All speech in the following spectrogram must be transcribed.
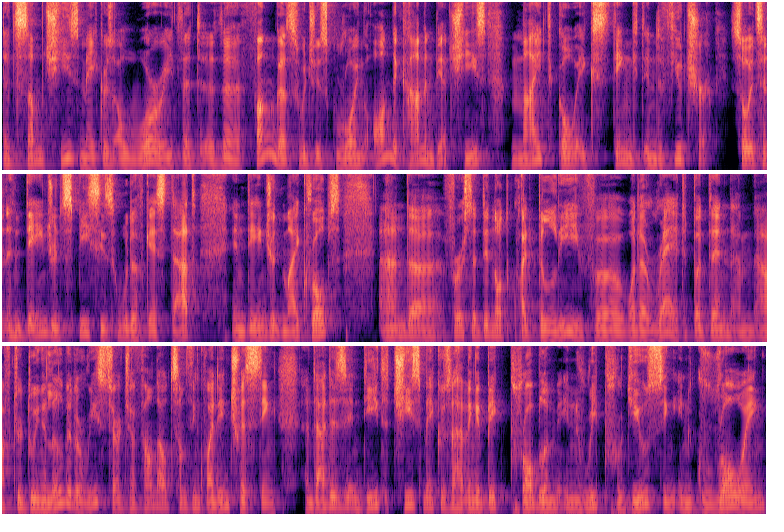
that some cheesemakers are worried that the fungus which is growing on the camembert cheese might go extinct in the future. So it's an endangered species. Who would have guessed that? Endangered microbes. And uh, first, I did not quite believe uh, what I read, but then um, after doing a little bit of research, I found out something quite interesting. And that is indeed cheesemakers are having a big problem in reproducing, in growing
